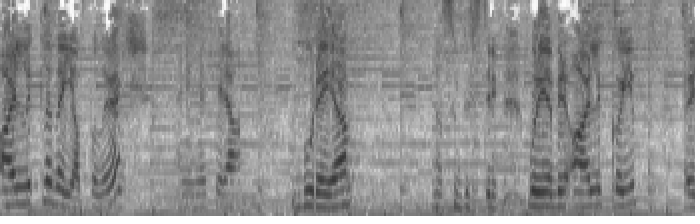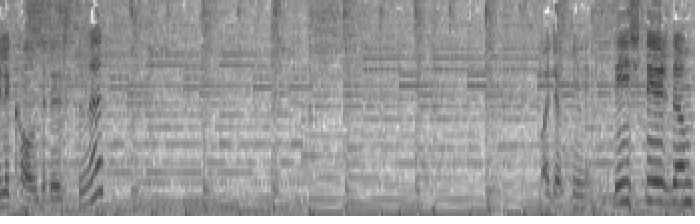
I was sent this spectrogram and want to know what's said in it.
Ağırlıkla da yapılır. Hani mesela buraya nasıl göstereyim? Buraya bir ağırlık koyup öyle kaldırırsınız. Bacak yine değiştirdim.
